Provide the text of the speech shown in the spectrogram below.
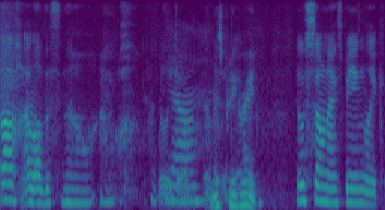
Ah, I love the snow. Oh, I really Yeah. do. I really it's pretty do. great. It was so nice being like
